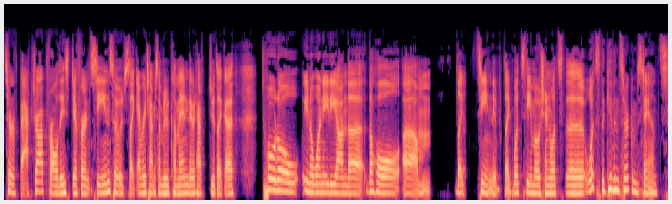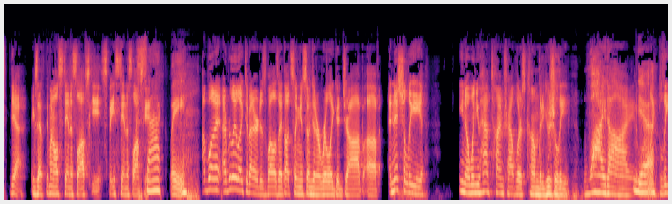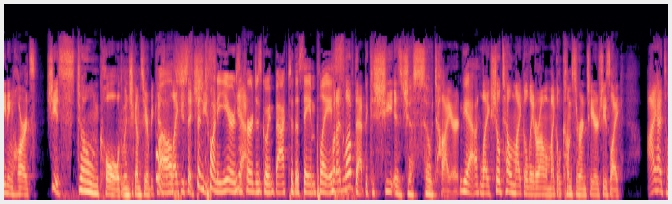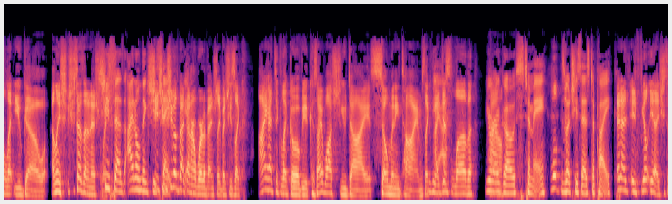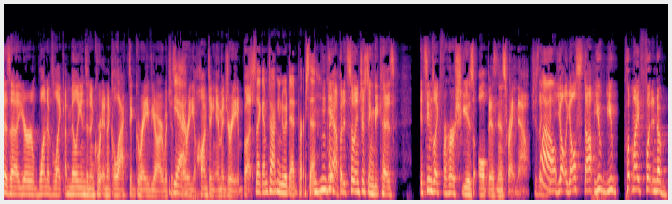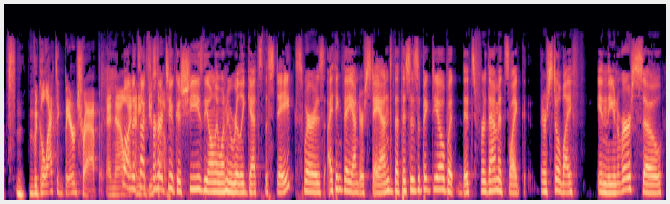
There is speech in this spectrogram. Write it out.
sort of backdrop for all these different scenes. So it's like every time somebody would come in, they would have to do like a total, you know, 180 on the the whole um like scene. They- Like, what's the emotion? What's the what's the given circumstance? Yeah, exactly. When all Stanislavski, Space Stanislavski. Exactly. Uh, What I, I really liked about it as well is I thought Sonja Sohn did a really good job of initially, you know, when you have time travelers come, they're usually wide eyed Yeah. like bleeding hearts. She is stone cold when she comes here because, Well, like you said, it's been she's 20 years yeah. of her just going back to the same place. But I love that because she is just so tired. Yeah. Like she'll tell Michael later on when Michael comes to her in tears, she's like, I had to let you go. At least she says that initially. She She's- says, I don't think she, she, she goes back Yeah. on her word eventually, but she's like, I had to let go of you because I watched you die so many times. Like, I just love. You're how- a ghost to me. Well, is what she says to Pike. And I, it feel yeah, she says uh, you're one of like a millions in a in a galactic graveyard, which is Yeah. very haunting imagery. But She's like, I'm talking to a dead person. yeah, but it's so interesting because it seems like for her she is all business right now. She's like, Well- "Y- y'all, y'all stop. You you put my foot in a the galactic bear trap, and now well, I, and I it need sucks to do for her stuff. too because she's the only one who really gets the stakes. Whereas I think they understand that this is a big deal, but it's for them. It's like there's still life in the universe, so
